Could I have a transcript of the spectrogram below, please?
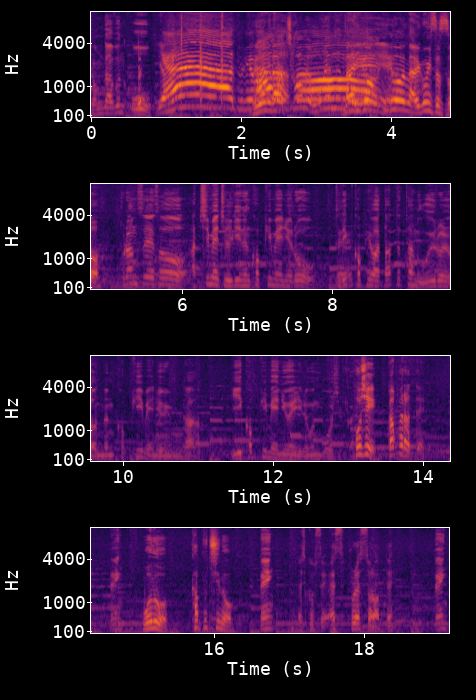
정답은 O. 둘야두개 왜냐면 나 처음에 오했는데 나 이거 이건 알고 있었어. 프랑스에서 아침에 즐기는 커피 메뉴로 드립 커피와 따뜻한 우유를 넣는 커피 메뉴입니다. 이 커피 메뉴의 이름은 무엇일까요? 호시 카페라떼. 땡, 원우 카푸치노. 땡, 에스쿱스 에스프레소 라떼 땡,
